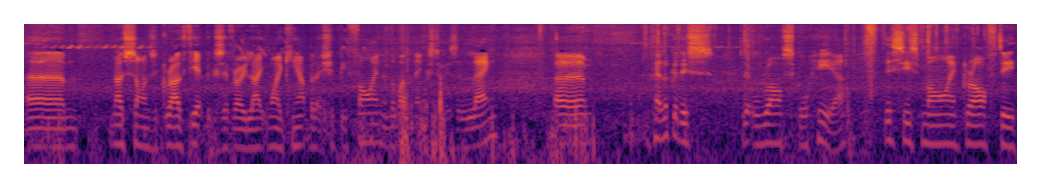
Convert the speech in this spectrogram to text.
Um, no signs of growth yet because they're very late waking up but that should be fine. And the one next to it is a lang. Um, now look at this little rascal here. This is my grafted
